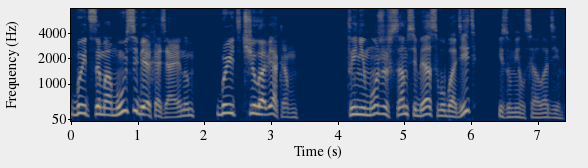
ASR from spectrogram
быть самому себе хозяином, быть человеком. «Ты не можешь сам себя освободить?» — изумился Аладдин.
